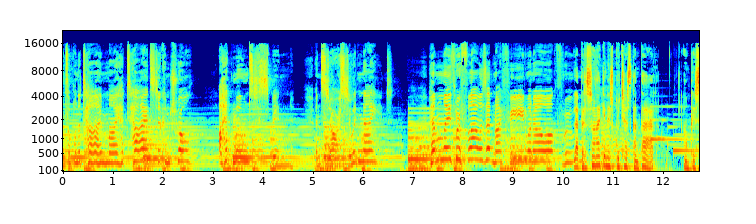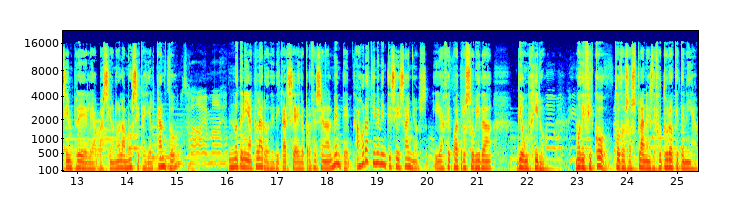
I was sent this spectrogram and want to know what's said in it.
Once upon a time I had tides to control, I had moons to spin and stars to ignite. And they threw flowers at my feet when I walked through. La persona a quien escuchas cantar, aunque siempre le apasionó la música y el canto, no tenía claro dedicarse a ello profesionalmente. Ahora tiene 26 años y hace cuatro su vida dio un giro, modificó todos los planes de futuro que tenía.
